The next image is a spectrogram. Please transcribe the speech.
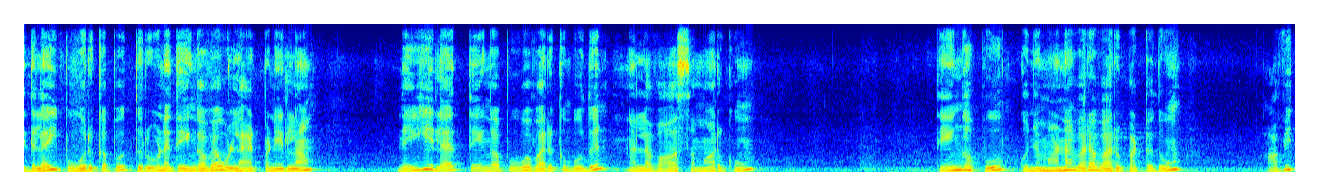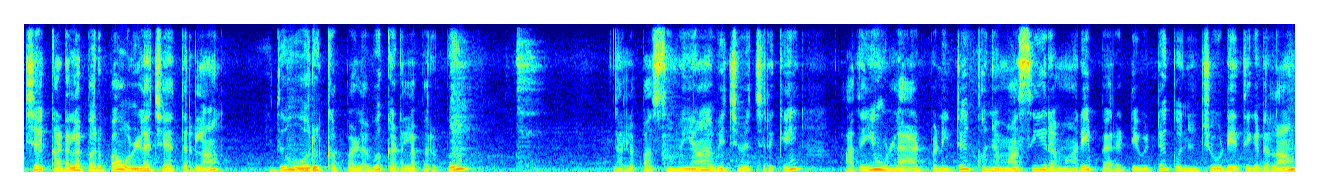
இதில் இப்போ ஒரு கப்பு துருவன தேங்காவை உள்ளே ஆட் பண்ணிடலாம். நெய்யில் தேங்காய் பூவை வறுக்கும்போது நல்ல வாசமாக இருக்கும். தேங்காய் பூ கொஞ்சம் மணம் வர வறுபட்டதும் அவிச்ச கடலைப்பருப்பை உள்ளே சேர்த்துடலாம். இது ஒரு கப் அளவு கடலைப்பருப்பு. நல்ல பசுமையாக அவிச்சு வச்சுருக்கேன். அதையும் உள்ளே ஆட் பண்ணிவிட்டு கொஞ்சம் மசீர மாதிரி பெரட்டி விட்டு கொஞ்சம் சூடு ஏற்றிக்கிடலாம்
